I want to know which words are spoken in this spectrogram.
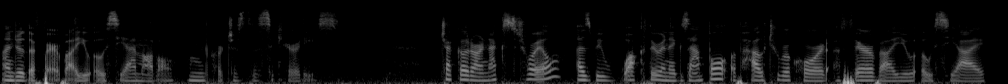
under the fair value OCI model when we purchase the securities. Check out our next tutorial as we walk through an example of how to record a fair value OCI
